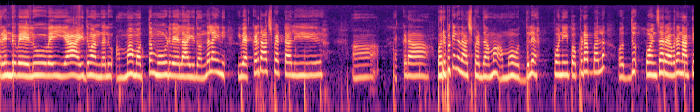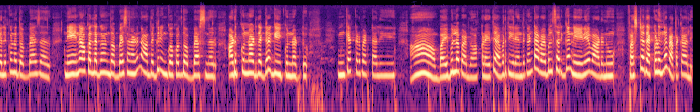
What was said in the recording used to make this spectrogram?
రెండు వేలు వెయ్యి ఐదు వందలు. అమ్మ మొత్తం మూడు వేల ఐదు వందలు అయినాయి ఇవి ఎక్కడ దాచిపెట్టాలి? ఎక్కడ? పరుపు కింద దాచిపెడదామా? అమ్మో వద్దులే. పోనీ పప్పు డబ్బాల్లో? వద్దు. పోయినసారి ఎవరో నాకు తెలియకుండా దొబ్బేశారు. నేనే ఒకరి దగ్గర దొబ్బేశానంటే నా దగ్గర ఇంకొకరు దొబ్బేస్తున్నారు. అడుక్కున్నోడి దగ్గర గీకున్నట్టు ఇంకెక్కడ పెట్టాలి? బైబిల్లో పెడదాం. అక్కడైతే ఎవరు తీరు ఎందుకంటే ఆ బైబిల్ సరిగ్గా నేనే వాడను. ఫస్ట్ అది ఎక్కడుందో వెతకాలి.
